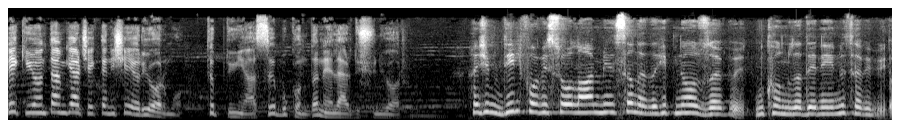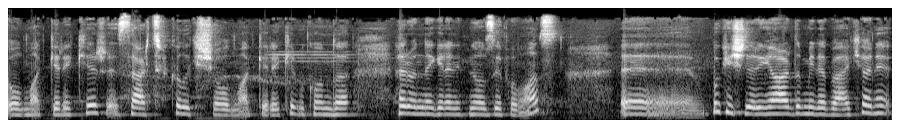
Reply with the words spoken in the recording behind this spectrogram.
Peki yöntem gerçekten işe yarıyor mu? Tıp dünyası bu konuda neler düşünüyor? Ha şimdi dil fobisi olan bir insana da hipnozla bu- konuda deneyimli tabii olmak gerekir. E, Sertifikalı kişi olmak gerekir. Bu konuda her önüne gelen hipnoz yapamaz. Ee, bu kişilerin yardımıyla belki hani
